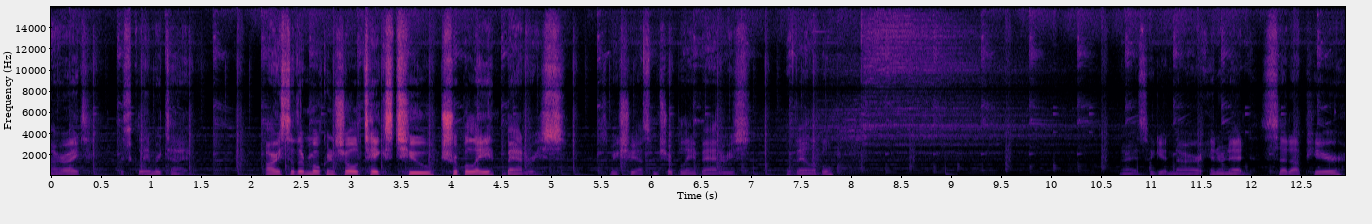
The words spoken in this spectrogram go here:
All right, disclaimer time. All right, so the remote control takes two AAA batteries. So make sure you have some AAA batteries available. All right, so getting our internet set up here.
